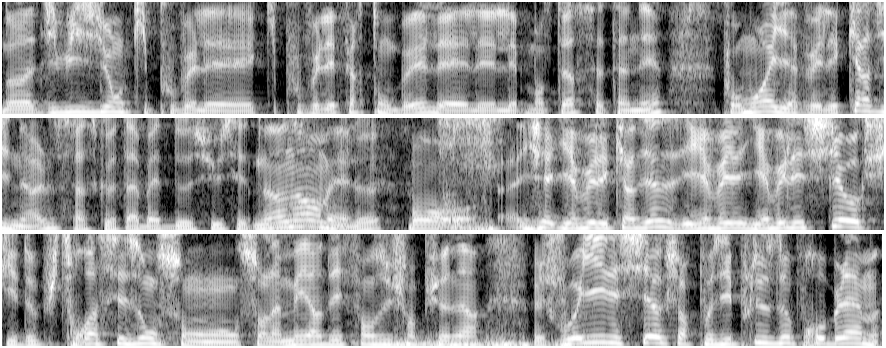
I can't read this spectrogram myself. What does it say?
dans la division qui pouvaient les, qui pouvaient les faire tomber, les, les, les Panthers cette année. Pour moi, il y avait les Cardinals. Parce que t'as bête dessus, c'est. Non, non, hein, mais bon, il y, avait les Cardinals, il y avait, il y avait les Seahawks qui, depuis trois saisons, sont, sont la meilleure défense du championnat. Je voyais les Seahawks leur poser plus de problèmes.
